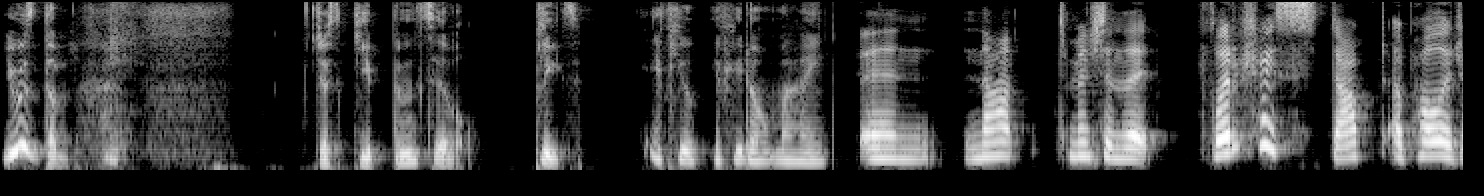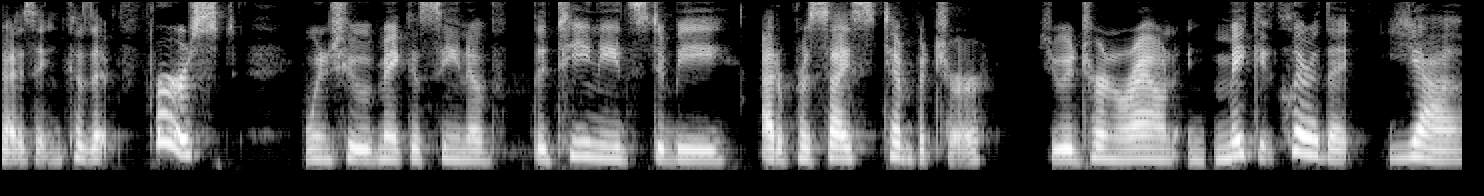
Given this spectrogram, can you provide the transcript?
use them. Just keep them civil. Please. If you if you don't mind. And not to mention that Fluttershy stopped apologizing, because at first, when she would make a scene of the tea needs to be at a precise temperature, she would turn around and make it clear that, yeah,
